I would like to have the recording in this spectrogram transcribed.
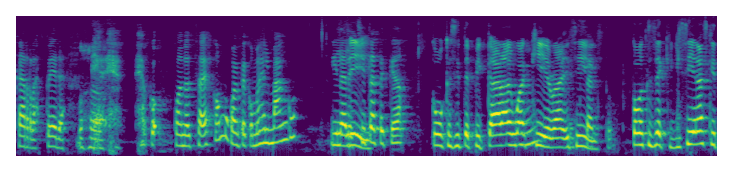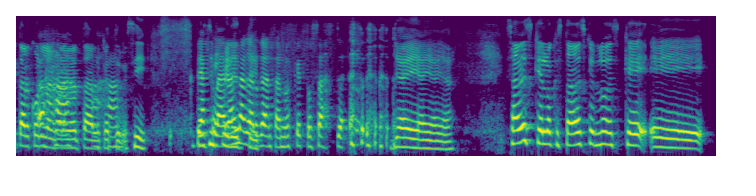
carraspera. Cuando, ¿sabes cómo? Cuando te comes el mango y la Sí. lechita te queda... Como que si te picara algo aquí, right? Sí. exacto. Como que si te quisieras quitar con la garganta lo que te... Sí. Te Es aclaras la garganta, no es que tosas. Ya, ya, ya, ya. ¿Sabes qué? Lo que estaba es que no, es que eh,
